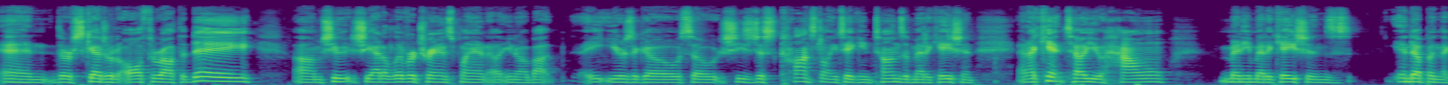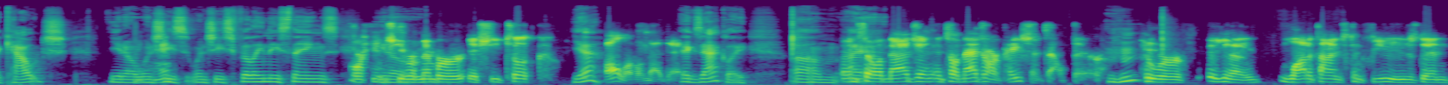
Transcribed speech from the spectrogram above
and they're scheduled all throughout the day. Um, she she had a liver transplant, uh, you know, about eight years ago, so she's just constantly taking tons of medication, and I can't tell you how many medications end up in the couch. You know, when Mhm. she's when she's filling these things. or can she know- remember if she took Yeah, all of them that day? exactly. Um, And I- so imagine, and so imagine our patients out there Mhm. who are, you know, a lot of times confused. And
